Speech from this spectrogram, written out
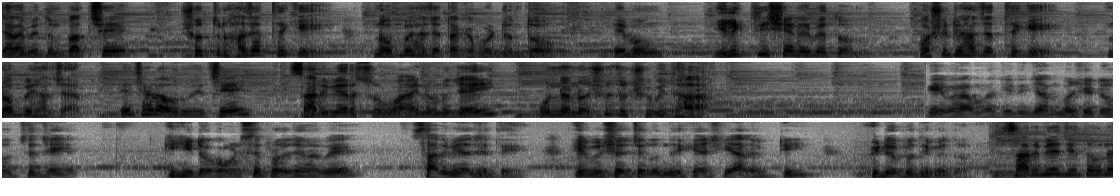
যারা বেতন পাচ্ছে সত্তর হাজার থেকে নব্বই হাজার টাকা পর্যন্ত এবং ইলেকট্রিশিয়ানের বেতন পঁয়ষট্টি হাজার থেকে নব্বই হাজার। এছাড়াও রয়েছে সার্বিয়ার শ্রম আইন অনুযায়ী অন্যান্য সুযোগ সুবিধা। এবার আমরা যেটি জানব সেটা হচ্ছে যে কী কী ডকুমেন্টসের প্রয়োজন হবে সার্বিয়া যেতে। এ বিষয়ে চলুন দেখে আসি আর একটি ভিডিও প্রতিবেদন। সার্বিয়া যেতে হলে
